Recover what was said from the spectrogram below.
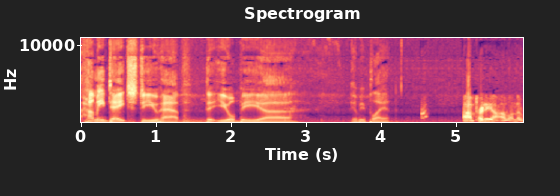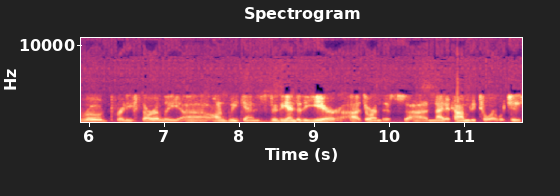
how many dates do you have that you'll be uh, you'll be playing? I'm pretty. I'm on the road pretty thoroughly uh, on weekends through the end of the year uh, during this uh, night of comedy tour, which is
